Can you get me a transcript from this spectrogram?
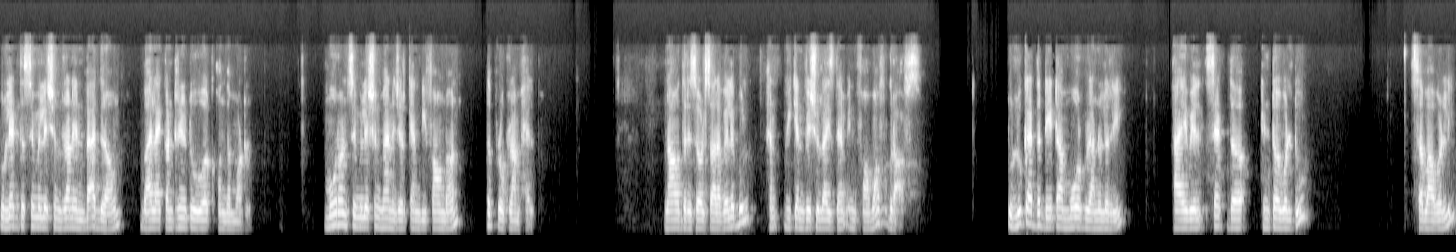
to let the simulation run in background while I continue to work on the model. More on Simulation Manager can be found on the program help. Now the results are available and we can visualize them in form of graphs. To look at the data more granularly, I will set the interval to sub-hourly.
